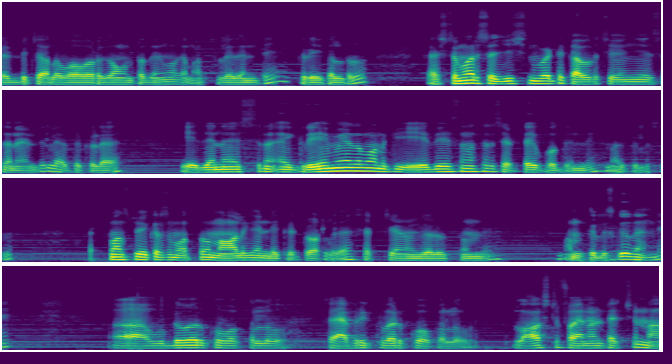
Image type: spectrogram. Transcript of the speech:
రెడ్ చాలా ఓవర్గా ఉంటుందని మాకు నచ్చలేదంటే గ్రే కలరు. కస్టమర్ సజెషన్ బట్టి కలర్ చేంజ్ చేశానండి. లేకపోతే ఇక్కడ ఏదైనా వేసినా గ్రే మీద మనకి ఏది వేసినా సరే సెట్ అయిపోద్దండి నాకు తెలుసు. అట్మాస్ స్పీకర్స్ మొత్తం నాలుగండి ఇక్కడ టోటల్గా సెట్ చేయడం జరుగుతుంది. మనకు తెలుసు కదండి. వుడ్ వర్క్ ఒకరు ఫ్యాబ్రిక్ వర్క్ ఒకరు లాస్ట్ ఫైనల్ టచ్ నా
